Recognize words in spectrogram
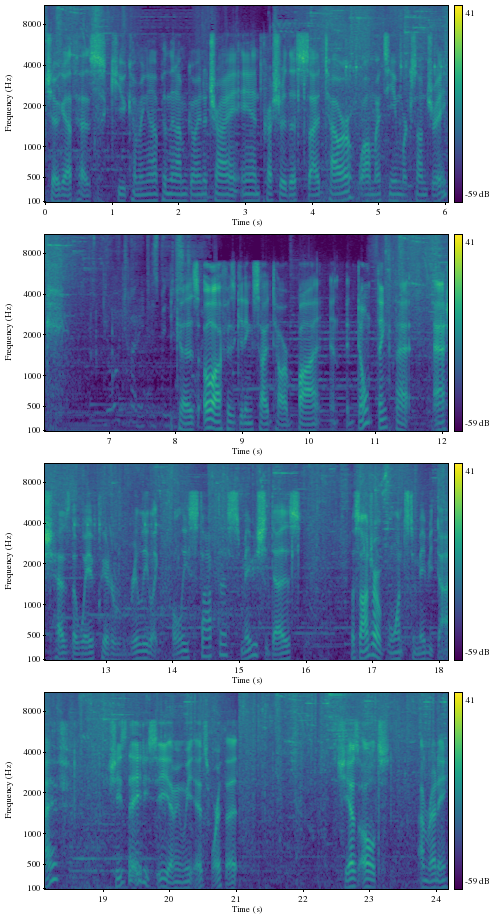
Cho'Gath has Q coming up, and then I'm going to try and pressure this side tower while my team works on Drake. Because Olaf is getting side tower bot, and I don't think that Ashe has the wave clear to really like fully stop this. Maybe she does. Lissandra wants to maybe dive. She's the ADC. I mean, we it's worth it. She has ult. I'm ready.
